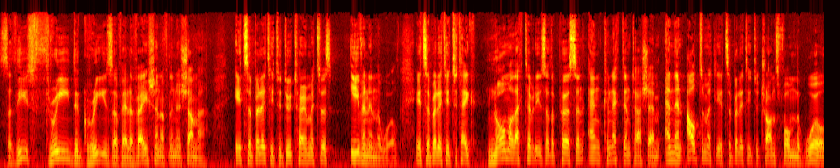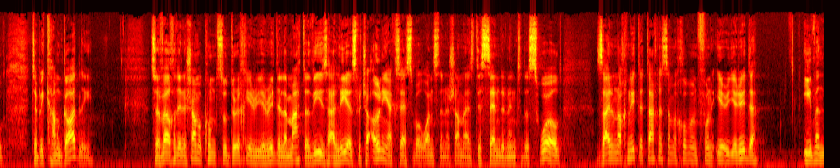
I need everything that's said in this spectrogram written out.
so these three degrees of elevation of the neshama, its ability to do Torah even in the world, its ability to take normal activities of the person and connect them to Hashem, and then ultimately its ability to transform the world to become godly. So these aliyahs, which are only accessible once the neshama has descended into this world, even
